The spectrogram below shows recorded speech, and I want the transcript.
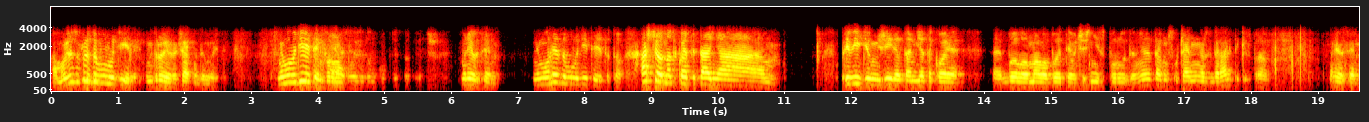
А може просто володіли. Дмитро Юрійович, як ви думаєте? Не володієте інформацією? Марія Васильівна, не могли заволодіти то то. А ще одне таке питання. При відео Міжіря там є таке, е, було мало бути очисні споруди. Ви там случайно не розбирали такі справи? Розказали.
